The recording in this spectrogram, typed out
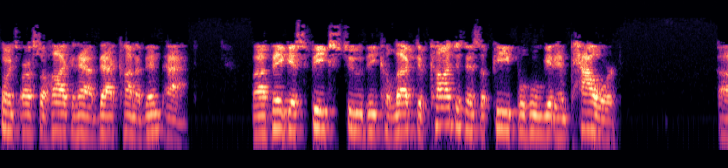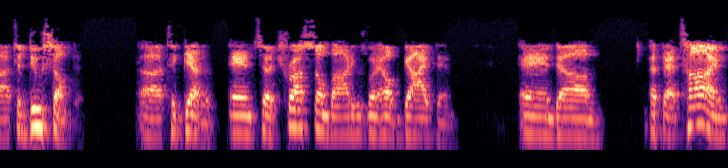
points are so high can have that kind of impact. But I think it speaks to the collective consciousness of people who get empowered uh, to do something uh, together and to trust somebody who's going to help guide them. And um, at that time,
